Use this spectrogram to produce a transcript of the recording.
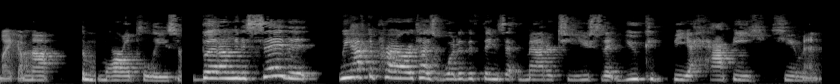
Like I'm not the moral police, but I'm going to say that we have to prioritize what are the things that matter to you so that you could be a happy human.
